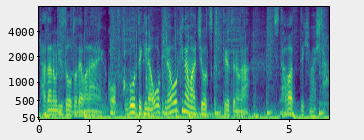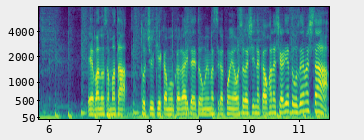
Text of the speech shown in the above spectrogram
ただのリゾートではないこう複合的な大きな大きな街を作っているというのが伝わってきました。えー、坂東さんまた途中経過も伺いたいと思いますが今夜お忙しい中お話ありがとうございました。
